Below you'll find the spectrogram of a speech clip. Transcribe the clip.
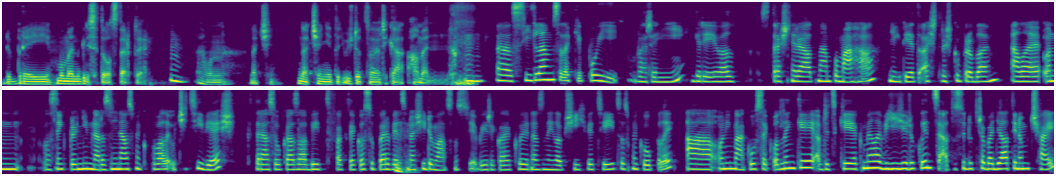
dobrý moment, kdy se to odstartuje. Hmm. A on nadšen, nadšeně teď už docela říká amen. Hmm. S jídlem se taky pojí vaření, kdy Joel strašně rád nám pomáhá. Někdy je to až trošku problém, ale on vlastně k prvním narozeninám jsme kupovali učící věž, která se ukázala být fakt jako super věc mm-hmm. v mhm. naší domácnosti, abych řekla jako jedna z nejlepších věcí, co jsme koupili. A on jí má kousek od linky a vždycky, jakmile vidí, že jdu klince a to si jdu třeba dělat jenom čaj,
